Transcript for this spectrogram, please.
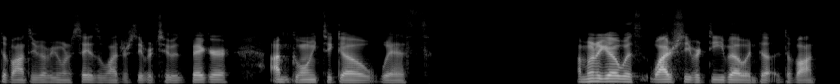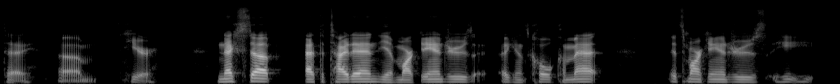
Davante, whoever you want to say is the wide receiver two, is bigger. I'm going to go with I'm going to go with wide receiver Deebo and De- Davante um, here. Next up at the tight end, you have Mark Andrews against Cole Kmet. It's Mark Andrews. He,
